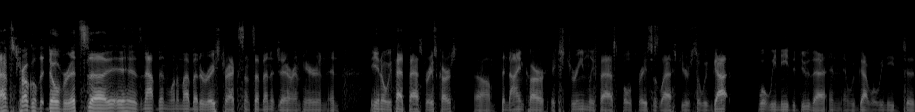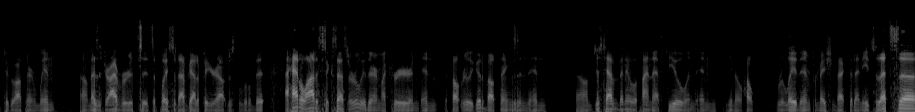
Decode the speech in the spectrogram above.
I've struggled at Dover. It's uh, it has not been one of my better racetracks since I've been at JRM here, and, and you know we've had fast race cars. Um, the nine car extremely fast both races last year, so we've got what we need to do that, and, and we've got what we need to, to go out there and win. um, as a driver, it's it's a place that I've got to figure out just a little bit. I had a lot of success early there in my career, and, and felt really good about things, and and um, just haven't been able to find that feel and and you know help relay the information back that I need. So that's uh,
